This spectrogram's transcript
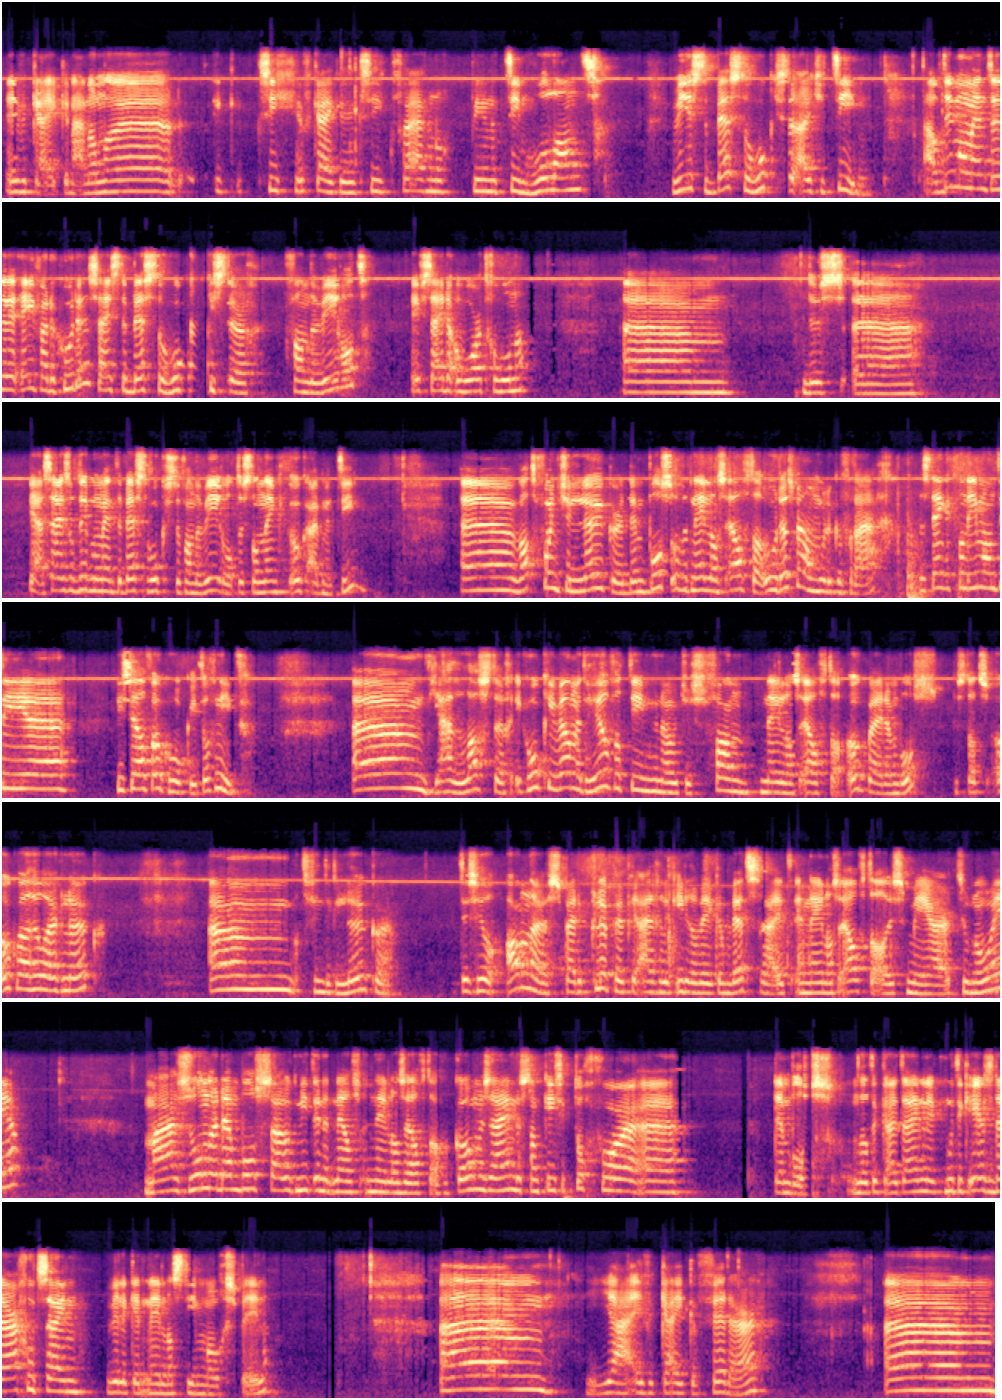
even kijken. Nou, dan eh, ik, ik zie even kijken. Ik zie vragen nog binnen het team Holland. Wie is de beste hockeyster uit je team? Nou, op dit moment eh, Eva de Goede. Zij is de beste hockeyster van de wereld. Heeft zij de award gewonnen. Ehm, dus eh, ja, zij is op dit moment de beste hockeyster van de wereld. Dus dan denk ik ook uit mijn team. Eh, wat vond je leuker, Den Bosch of het Nederlands elftal? Oeh, dat is wel een moeilijke vraag. Dat is denk ik van iemand die, eh, die zelf ook hockeyt, of niet? Ehm, ja, lastig. Ik hockey wel met heel veel teamgenootjes van Nederlands elftal, ook bij Den Bosch. Dus dat is ook wel heel erg leuk. Ehm, wat vind ik leuker? Is heel anders. Bij de club heb je eigenlijk iedere week een wedstrijd. En Nederlands elftal is meer toernooien. Maar zonder Den Bosch zou ik niet in het Nederlands- elftal gekomen zijn. Dus dan kies ik toch voor eh, Den Bosch. Omdat ik uiteindelijk, moet ik eerst daar goed zijn, wil ik in het Nederlands team mogen spelen. Ehm, ja, even kijken verder. Ehm,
